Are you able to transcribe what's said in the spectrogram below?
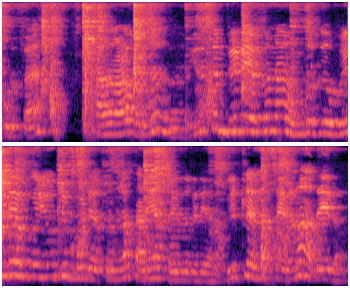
கொடுப்பேன். அதனால் வந்து இதுக்கு வீடியோக்குன்னு உங்களுக்கு வீடியோக்கு யூடியூப் வீடியோக்குன்னுலாம் தனியாக செய்கிறது கிடையாது. வீட்டில் என்ன செய்கிறேனோ அதே தான்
